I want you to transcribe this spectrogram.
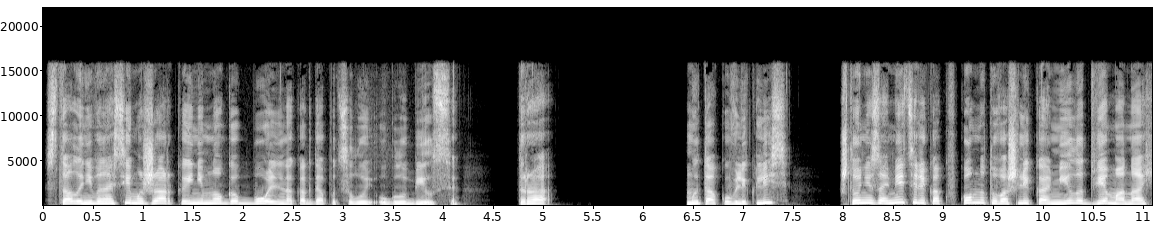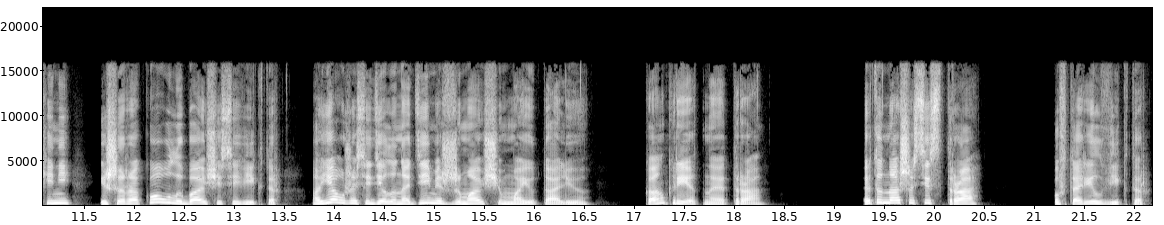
Стало невыносимо жарко и немного больно, когда поцелуй углубился. Тра... Мы так увлеклись, что не заметили, как в комнату вошли Камила, две монахини и широко улыбающийся Виктор, а я уже сидела на Диме, сжимающем мою талию. Конкретная Тра. «Это наша сестра», — повторил Виктор.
